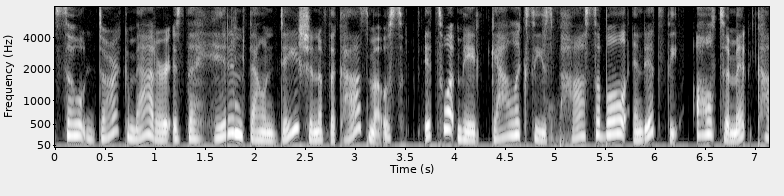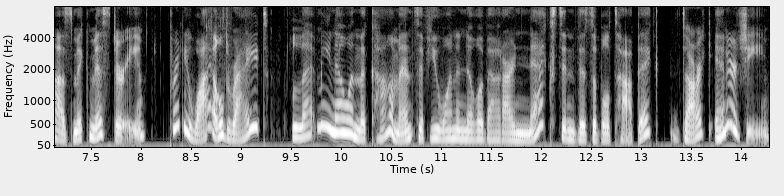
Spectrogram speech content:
So, dark matter is the hidden foundation of the cosmos. It's what made galaxies possible, and it's the ultimate cosmic mystery. Pretty wild, right? Let me know in the comments if you want to know about our next invisible topic dark energy.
